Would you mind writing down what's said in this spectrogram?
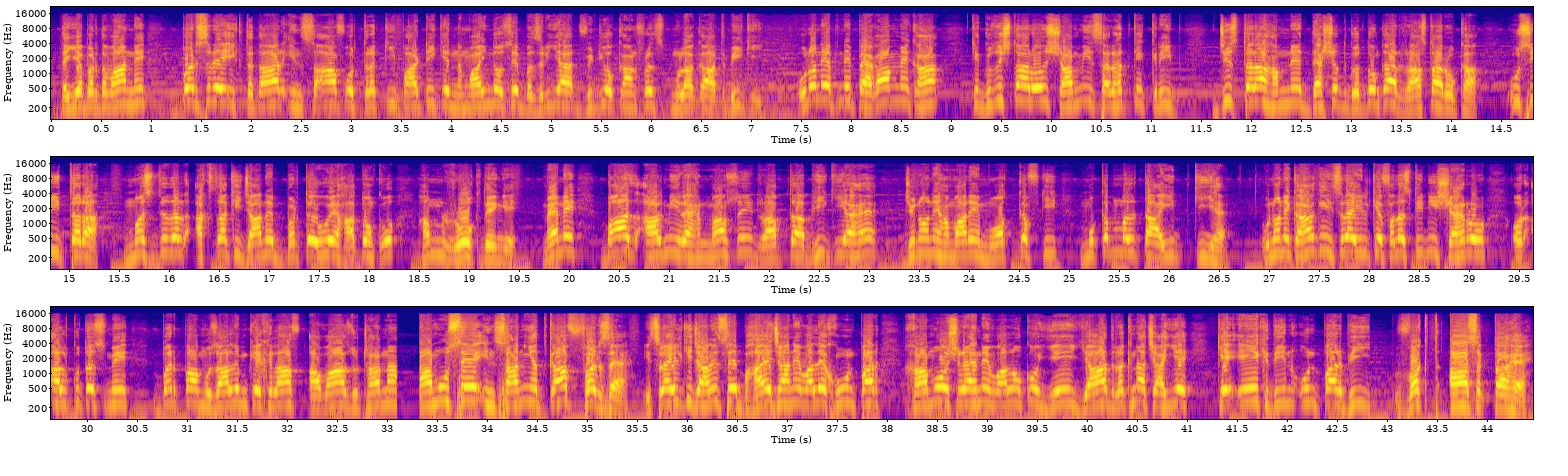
तैयब अर्दवान ने बरसरे इकतदार, इंसाफ और तरक्की पार्टी के नुमाइंदों से बजरिया वीडियो कॉन्फ्रेंस मुलाकात भी की। उन्होंने अपने पैगाम में कहा कि गुजशत रोज शामी सरहद के करीब, जिस तरह हमने दहशत गर्दों का रास्ता रोका, उसी तरह मस्जिद अल अक्सा की जानब बढ़ते हुए हाथों को हम रोक देंगे। मैंने बाज आलमी रहनुमाओं से रबता भी किया है, जिन्होंने हमारे मौकफ की मुकम्मल तायद की है। उन्होंने कहा कि इसराइल के फलस्तीनी शहरों और अलकुतस में बरपा मुजालिम के खिलाफ आवाज़ उठाना नामूस इंसानियत का फ़र्ज़ है। इसराइल की जानब से बहाए जाने वाले खून पर खामोश रहने वालों को ये याद रखना चाहिए कि एक दिन उन पर भी वक्त आ सकता है।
